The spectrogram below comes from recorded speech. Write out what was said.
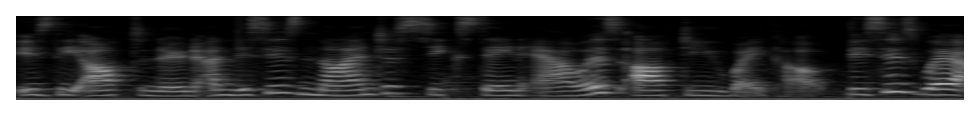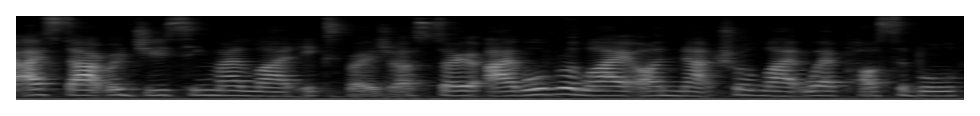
is the afternoon, and this is 9 to 16 hours after you wake up. This is where I start reducing my light exposure, so I will rely on natural light where possible.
